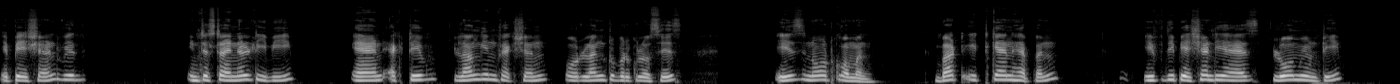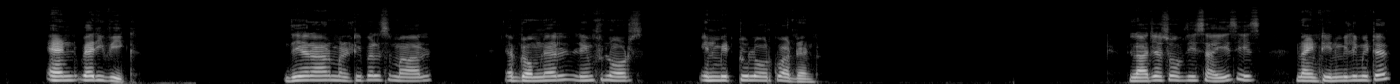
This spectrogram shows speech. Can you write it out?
A patient with intestinal TB and active lung infection or lung tuberculosis is not common, but it can happen if the patient has low immunity and very weak. There are multiple small abdominal lymph nodes in mid to lower quadrant largest of the size is 19 millimeter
